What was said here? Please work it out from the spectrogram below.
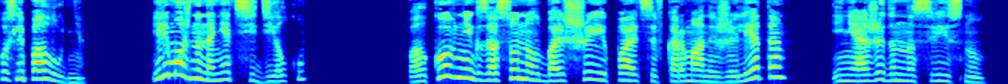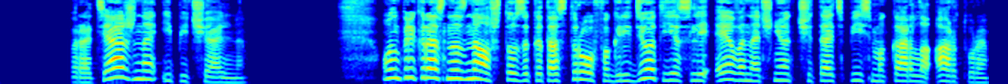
после полудня. Или можно нанять сиделку. Полковник засунул большие пальцы в карманы жилета и неожиданно свистнул. Протяжно и печально. Он прекрасно знал, что за катастрофа грядет, если Эва начнет читать письма Карла Артура.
